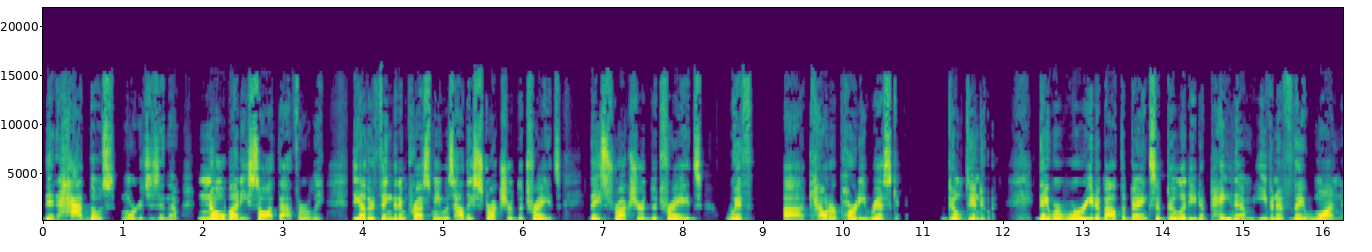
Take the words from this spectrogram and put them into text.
that had those mortgages in them. Nobody saw it that thoroughly. The other thing that impressed me was how they structured the trades. They structured the trades with uh, counterparty risk built into it. They were worried about the bank's ability to pay them, even if they won.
